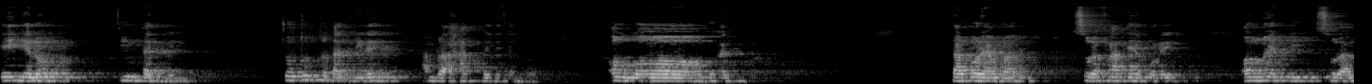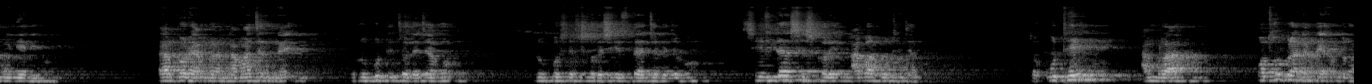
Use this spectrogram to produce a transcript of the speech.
এই গেল তিন তাকবীর। চতুর্থ তাকবীরে আমরা হাত পেতে ফেলব। আল্লাহু আকবার। তারপরে আমরা সূরা ফাতিহা পড়ে অন্য একটি সূরা মিলিয়ে নিব। তারপরে আমরা নামাজের ন্যায় রুকুতে চলে যাব। রুকু শেষ করে সিজদায় চলে যাব। সিজদা শেষ করে আবার উঠে যাব। তো উঠে আমরা প্রথম রাগাতে আমরা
